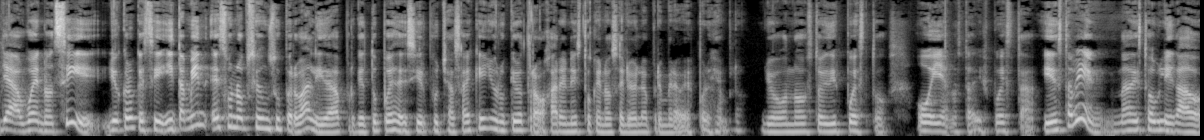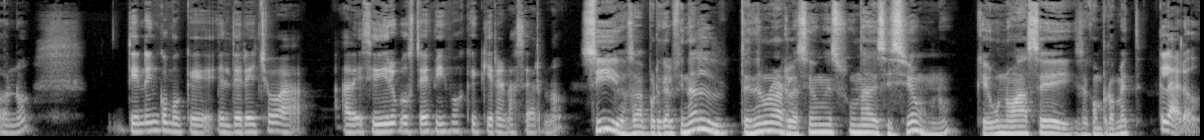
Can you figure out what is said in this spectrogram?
Ya, bueno, sí, yo creo que sí. Y también es una opción súper válida, porque tú puedes decir, pucha, ¿sabes qué? Yo no quiero trabajar en esto que no salió la primera vez, por ejemplo. Yo no estoy dispuesto, o ella no está dispuesta. Y está bien, nadie está obligado, ¿no? Tienen como que el derecho a, a decidir ustedes mismos qué quieren hacer, ¿no? Sí, o sea, porque al final tener una relación es una decisión, ¿no? Que uno hace y se compromete. Claro.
